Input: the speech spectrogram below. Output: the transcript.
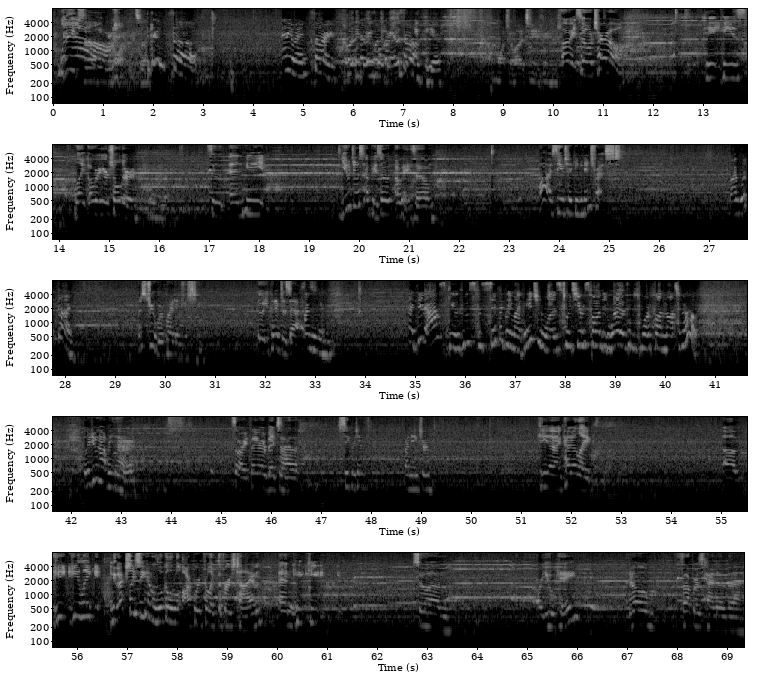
Pizza! Wow. I want pizza. Pizza. Anyway, sorry. What do you bring What- the what- rose what's up? pizza here? I'm watching a lot of Teenage Mutant Ninja. All right, so Churro, he he's like over your shoulder. So and he, you just okay. So okay, so ah, I see you're taking an interest. Why wouldn't I? That's true. We're quite interesting. Though you could have just asked. I asked. mean, I did ask you who specifically my patron was, to which you responded, well, isn't it more fun not to know? Well, you do got me there. Sorry, you're a bit uh, secretive by nature. He uh, kind of like. Um, he he like you actually see him look a little awkward for like the first time, and he he. So um, you okay? I know Thopper's kind of um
